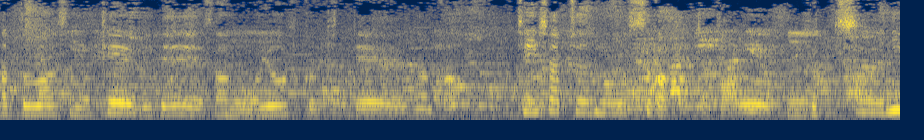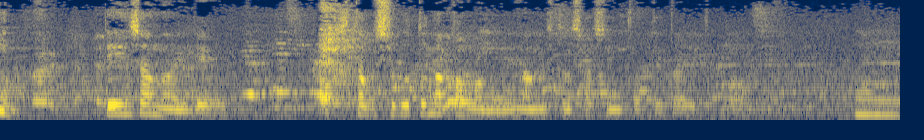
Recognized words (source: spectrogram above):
あとはその警備でそのお洋服着てなんか T シャツの姿とかを普通に電車内で多分仕事仲間の女の人の写真撮ってたりとか。うん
